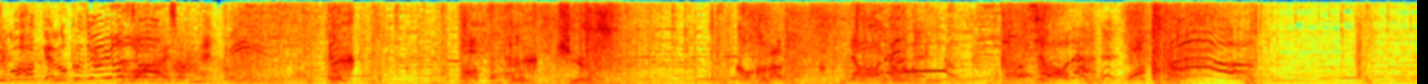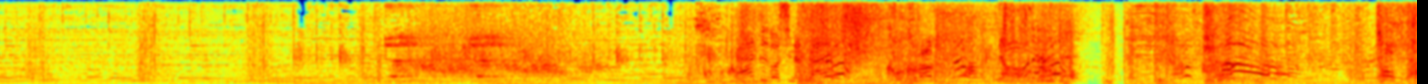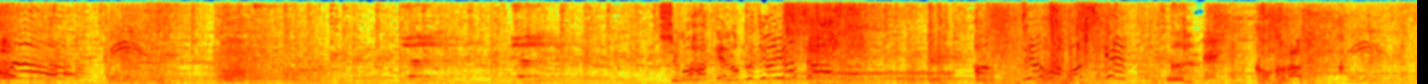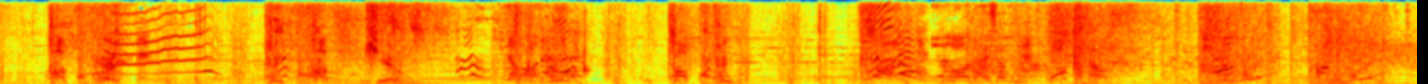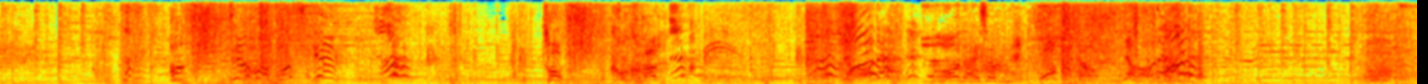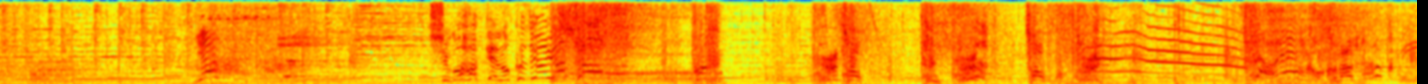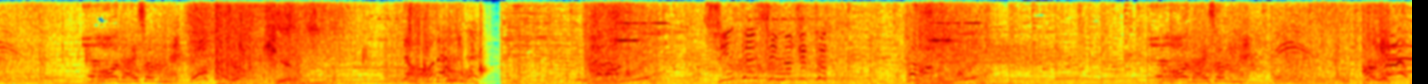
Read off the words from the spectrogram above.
守護八景64章もう大丈夫ね。はっ。消えろ。ここだ。どうだ。どうだ覚悟しなさい。ここだ。どうだ。たっ。は守護八景64章八十歩押し剣ここだ。はっ。へんはっ。消えろ。どうだ。たっ。へんもう大丈夫ね。十歩押し剣たっ。ここだ。もう大丈夫ね。どうだ？やっ！守護八景64章。たっ！へんたっここだ！もう大丈夫ね。消えろ。どうだ？新天神の術う大丈夫ね。ゃ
